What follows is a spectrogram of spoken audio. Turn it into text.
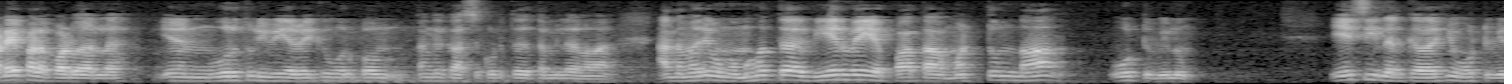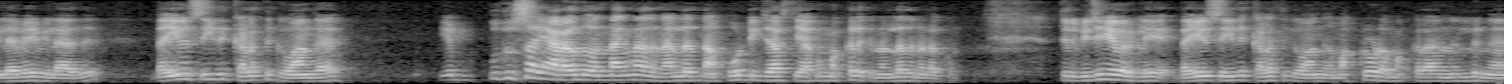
படைப்பாளர் பாடுவார்ல? என் ஒரு துளி வியர்வைக்கு ஒரு பவுன் தங்க காசு கொடுத்து தமிழர் அந்த மாதிரி உங்கள் முகத்தை வியர்வையை பார்த்தா மட்டும்தான் ஓட்டு விழும். ஏசியில் இருக்க வரைக்கும் ஓட்டு விழவே விழாது. தயவு செய்து களத்துக்கு வாங்க. புதுசாக யாராவது வந்தாங்கன்னா அது நல்லது தான் போட்டி ஜாஸ்தியாகும் மக்களுக்கு நல்லது நடக்கும். திரு. விஜய் அவர்களே தயவு செய்து களத்துக்கு வாங்க. மக்களோட மக்களாக நில்லுங்க.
